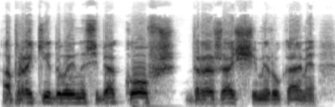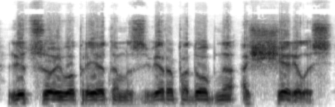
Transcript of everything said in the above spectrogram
опрокидывая на себя ковш дрожащими руками. Лицо его при этом звероподобно ощерилось.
